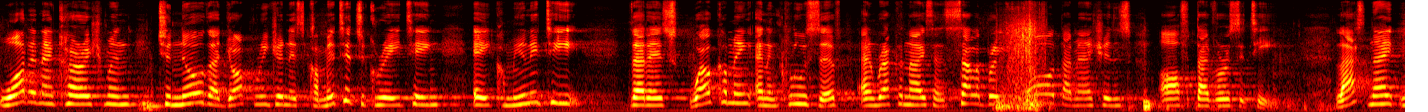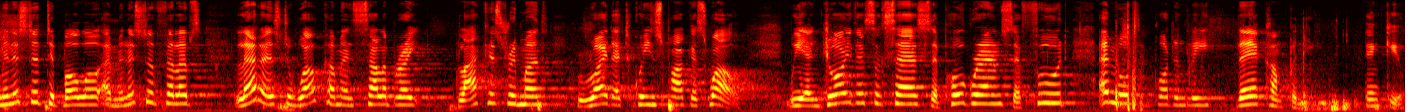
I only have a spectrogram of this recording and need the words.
What an encouragement to know that York Region is committed to creating a community that is welcoming and inclusive and recognize and celebrate all dimensions of diversity. Last night, Minister Tibollo and Minister Phillips led us to welcome and celebrate Black History Month right at Queen's Park as well. We enjoy their success, their programs, their food, and most importantly, their company. Thank you.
